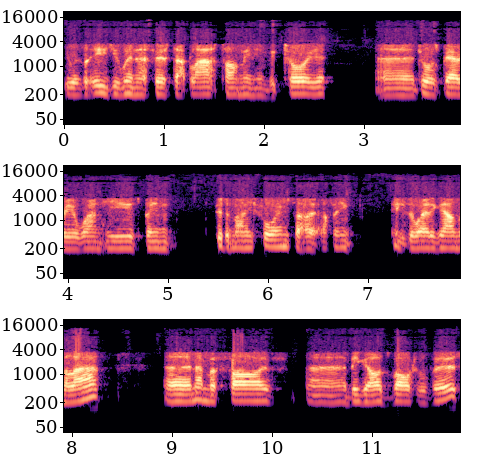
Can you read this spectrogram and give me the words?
he was an easy winner first up last time in, in Victoria. Uh, draws barrier one here. It's been a bit of money for him, so I think he's the way to go on the last. Uh, number five, uh, big odds, Volatile Verse,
